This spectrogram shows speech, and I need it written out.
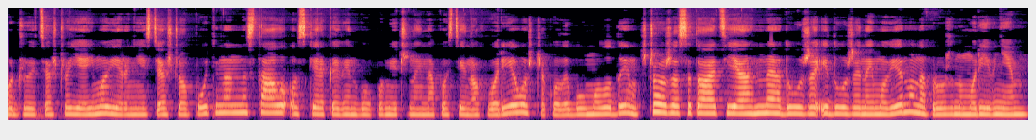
погоджується, що є ймовірність, що Путіна не стало, оскільки він був помічений на постійно хворів, ще коли був молодим. Що ж ситуація не дуже і дуже неймовірно напруженому рівні.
